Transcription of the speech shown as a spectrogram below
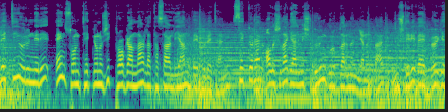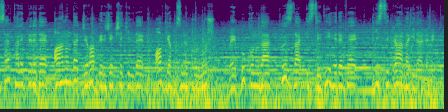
Ürettiği ürünleri en son teknolojik programlarla tasarlayan ve üreten, sektörel alışılagelmiş ürün gruplarının yanında müşteri ve bölgesel taleplere de anında cevap verecek şekilde altyapısını kurmuş ve bu konuda hızla istediği hedefe istikrarla ilerlemektedir.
